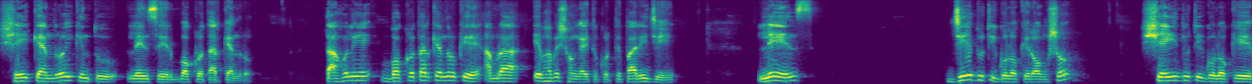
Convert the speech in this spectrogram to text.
সেই কেন্দ্রই কিন্তু লেন্সের বক্রতার কেন্দ্র। তাহলে বক্রতার কেন্দ্রকে আমরা এভাবে সংজ্ঞায়িত করতে পারি যে লেন্স যে দুটি গোলকের অংশ, সেই দুটি গোলকের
